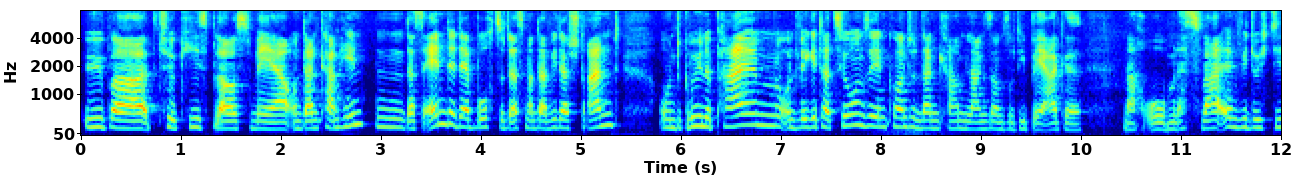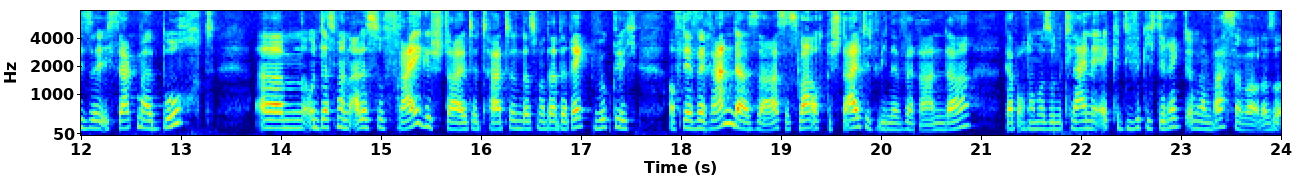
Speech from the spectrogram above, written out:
über türkisblaues Meer und dann kam hinten das Ende der Bucht, sodass man da wieder Strand und grüne Palmen und Vegetation sehen konnte und dann kamen langsam so die Berge nach oben. Das war irgendwie durch diese, ich sag mal, Bucht ähm, und dass man alles so frei gestaltet hatte und dass man da direkt wirklich auf der Veranda saß. Es war auch gestaltet wie eine Veranda gab auch nochmal so eine kleine Ecke, die wirklich direkt über dem Wasser war oder so.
